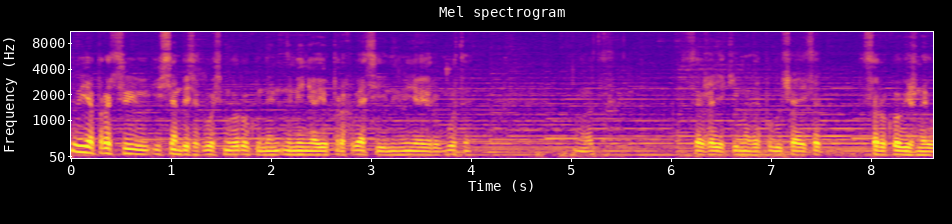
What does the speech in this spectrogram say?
Ну, я працюю із 78-го року, не, не міняю професії, не міняю роботи. Це вже які в мене виходить 40-ві жниво.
